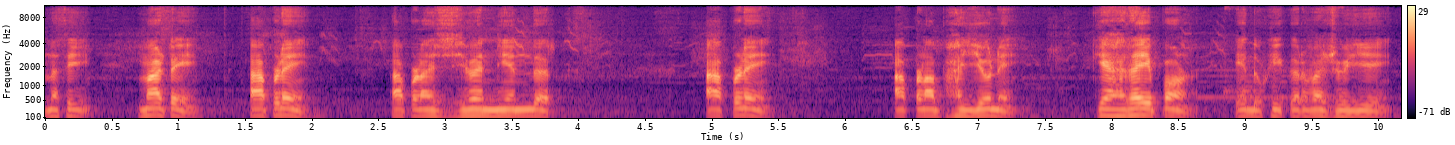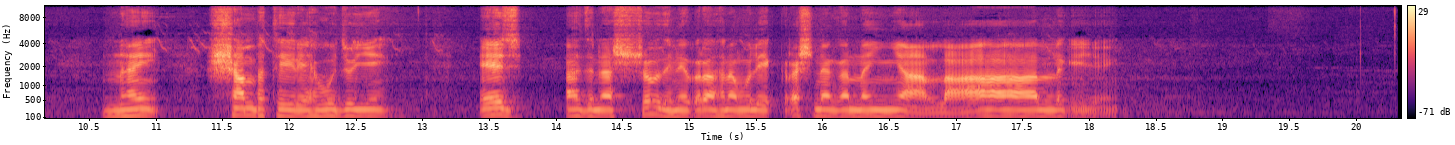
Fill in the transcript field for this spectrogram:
નથી. માટે આપણે આપણા જીવનની અંદર, આપણે આપણા ભાઈઓને ક્યારેય પણ એ દુઃખી કરવા જોઈએ. નહીં શંભથી રહેવું જોઈએ. એ જ આજના શુભ દિને પ્રાર્થના મૂલ્યે કૃષ્ણ કનૈયા લાલ કી જય.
